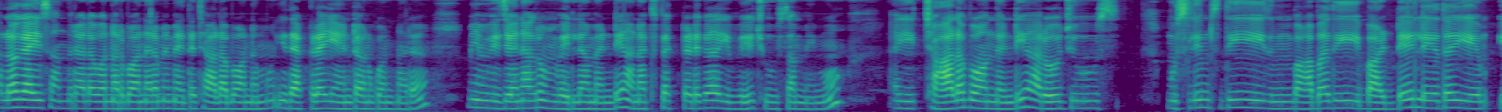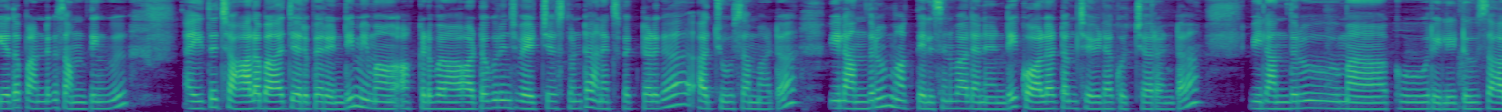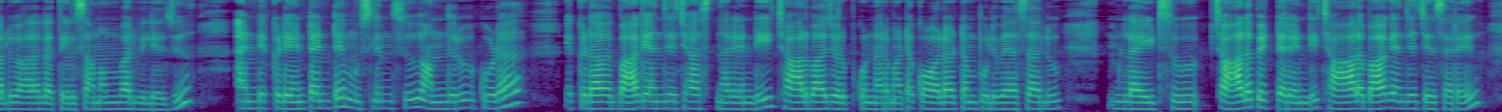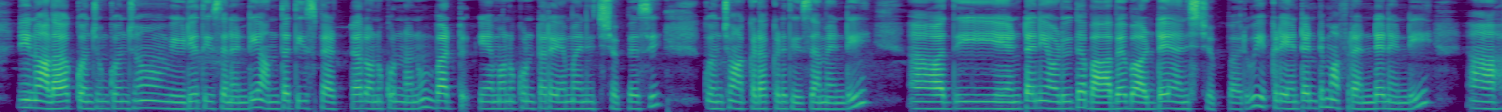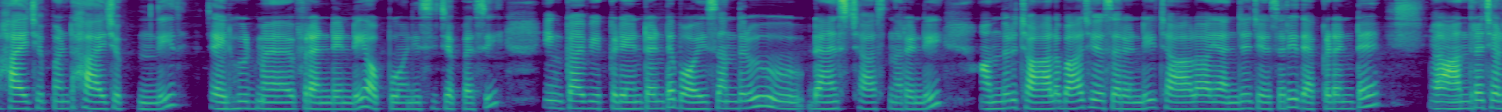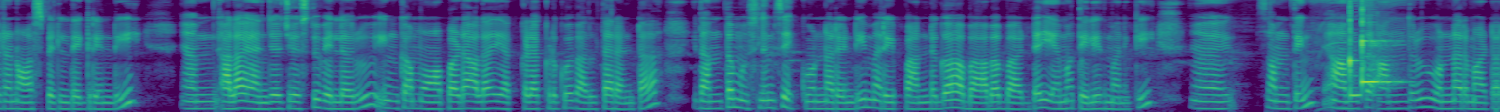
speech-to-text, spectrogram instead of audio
Hello guys అందరూ ఎలా ఉన్నారు? బాగున్నారా? మేమైతే చాలా బాగున్నాము. ఇది ఎక్కడ ఏంటి అనుకుంటున్నారా? మేము విజయనగరం వెళ్ళామండి. అన్ఎక్స్పెక్టెడ్గా ఇవి చూసాం మేము. అవి చాలా బాగుందండి. ఆ రోజు ముస్లిమ్స్ది బాబాది బర్త్డే లేదా ఏ ఏదో పండగ సంథింగ్ అయితే చాలా బాగా జరిపారండి. మేము అక్కడ ఆటో గురించి వెయిట్ చేస్తుంటే అన్ఎక్స్పెక్టెడ్గా అది చూసామాట వీళ్ళందరూ మాకు తెలిసిన వాళ్ళేనండి కోలాటం చేయడానికి వచ్చారంట వీళ్ళందరూ మాకు రిలేటివ్స్ వాళ్ళు అలా తెలుసు అమ్మమ్మ వాళ్ళ విలేజ్. అండ్ ఇక్కడ ఏంటంటే ముస్లిమ్స్ అందరూ కూడా ఇక్కడ బాగా ఎంజాయ్ చేస్తున్నారండి. చాలా బాగా జరుపుకున్నారన్నమాట. కోలాటం పులివేషాలు లైట్స్ చాలా పెట్టారండి. చాలా బాగా ఎంజాయ్ చేశారు. నేను అలా కొంచెం కొంచెం వీడియో తీసానండి అంత తీసి పెట్టాలనుకున్నాను. బట్ ఏమనుకుంటారు ఏమని చెప్పేసి కొంచెం అక్కడక్కడ తీసామండి అది ఏంటని అడిగితే బాబాయ్ బర్త్డే అని చెప్పారు. ఇక్కడ ఏంటంటే మా ఫ్రెండేనండి. హాయ్ చెప్పంటే హాయ్ చెప్తుంది. చైల్డ్హుడ్ మా ఫ్రెండ్ అండి అప్పు అనేసి చెప్పేసి. ఇంకా ఇక్కడ ఏంటంటే బాయ్స్ అందరూ డ్యాన్స్ చేస్తున్నారండి. అందరూ చాలా బాగా చేశారండి. చాలా ఎంజాయ్ చేశారు. ఇది ఎక్కడంటే ఆంధ్ర చిల్డ్రన్ హాస్పిటల్ దగ్గర అండి అలా ఎంజాయ్ చేస్తూ వెళ్ళారు. ఇంకా మోపడ అలా ఎక్కడెక్కడికో వెళ్తారంట. ఇదంతా ముస్లిమ్స్ ఎక్కువ ఉన్నారండి. మరి పండగ బాబా బర్త్డే ఏమో తెలియదు మనకి. సంథింగ్ అంత అందరూ ఉన్నారన్నమాట.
